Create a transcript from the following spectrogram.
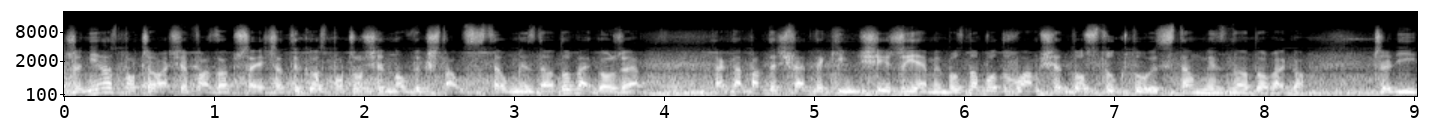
że nie rozpoczęła się faza przejścia, tylko rozpoczął się nowy kształt systemu międzynarodowego, że tak naprawdę świat, w jakim dzisiaj żyjemy, bo znowu odwołam się do struktury systemu międzynarodowego, czyli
